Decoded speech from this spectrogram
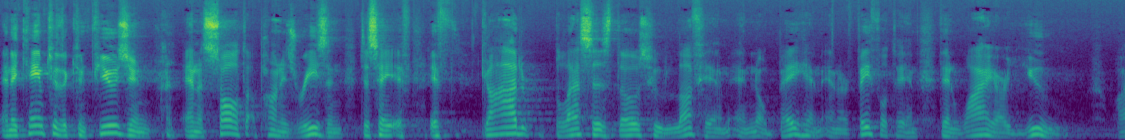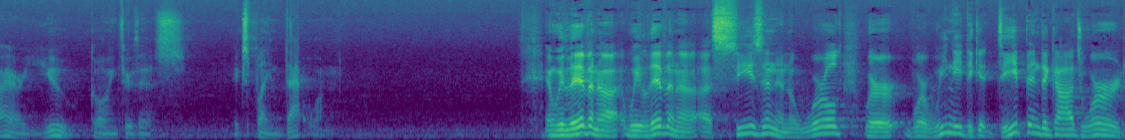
And it came to the confusion and assault upon his reason to say, if, if God blesses those who love him and obey him and are faithful to him, then why are you, why are you going through this? Explain that one. And we live in a, we live in a, a season, in a world where, where we need to get deep into God's word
